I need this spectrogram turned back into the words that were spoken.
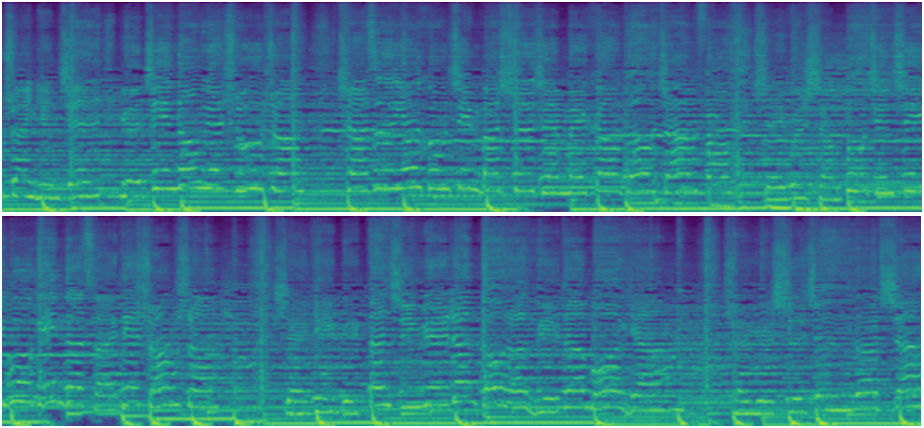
转眼间，月季浓月初妆，姹紫嫣红，竟把世间美好都绽放。谁闻香不见起舞影的彩蝶双双？谁一笔丹青跃然勾勒你的模样？穿越时间的墙，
